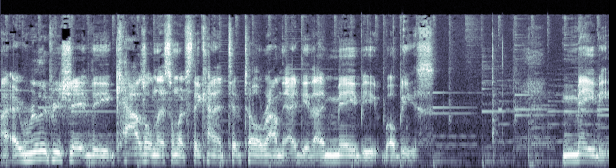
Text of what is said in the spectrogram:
I, I really appreciate the casualness in which they kind of tiptoe around the idea that I may be obese. Maybe.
